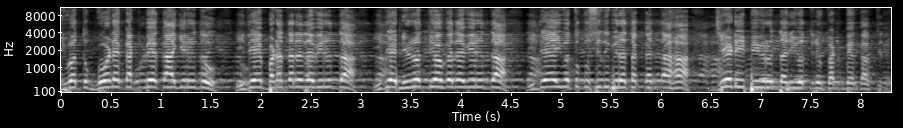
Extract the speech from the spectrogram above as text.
ಇವತ್ತು ಗೋಡೆ ಕಟ್ಟಬೇಕಾಗಿರುವುದು ಇದೇ ಬಡತನದ ವಿರುದ್ಧ, ಇದೇ ನಿರುದ್ಯೋಗದ ವಿರುದ್ಧ, ಇದೇ ಇವತ್ತು ಕುಸಿದು ಬೀರತಕ್ಕಂತಹ ಜೆ ಡಿ ಪಿ ವಿರುದ್ಧ ಇವತ್ತು ನೀವು ಕಟ್ಟಬೇಕಾಗ್ತದೆ.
